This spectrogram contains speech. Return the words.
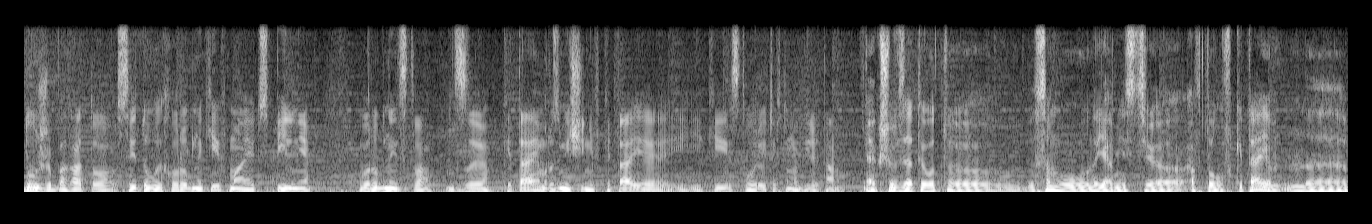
дуже багато світових виробників мають спільні виробництва з Китаєм, розміщені в Китаї, які створюють автомобілі там. Якщо взяти от е, саму наявність е, авто в Китаї, е,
